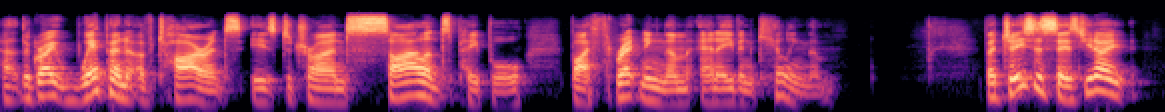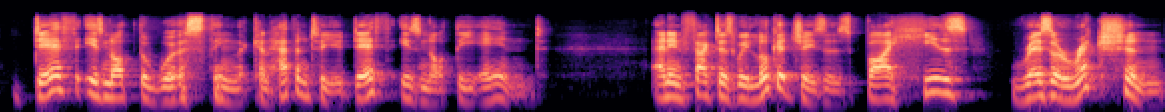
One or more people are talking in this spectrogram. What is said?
Uh, the great weapon of tyrants is to try and silence people by threatening them and even killing them. But Jesus says, you know, death is not the worst thing that can happen to you. Death is not the end. And in fact, as we look at Jesus, by his resurrection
